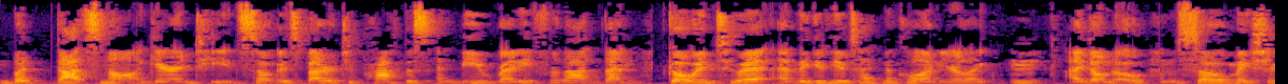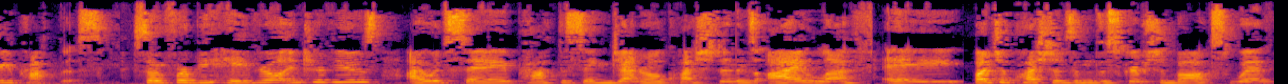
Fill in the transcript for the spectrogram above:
but that's not guaranteed. So it's better to practice and be ready for that than go into it and they give you a technical and you're like, mm, I don't know. So make sure you practice. So for behavioral interviews, I would say practicing general questions. I left a bunch of questions in the description box with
